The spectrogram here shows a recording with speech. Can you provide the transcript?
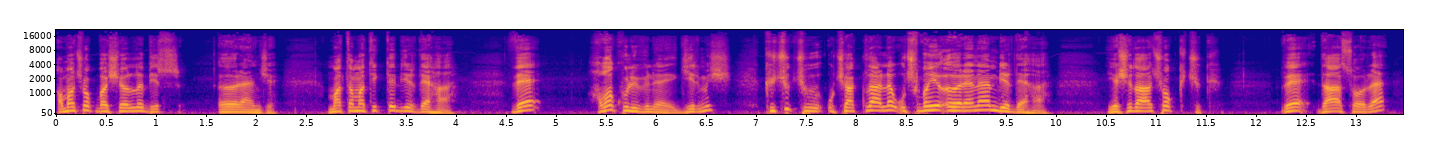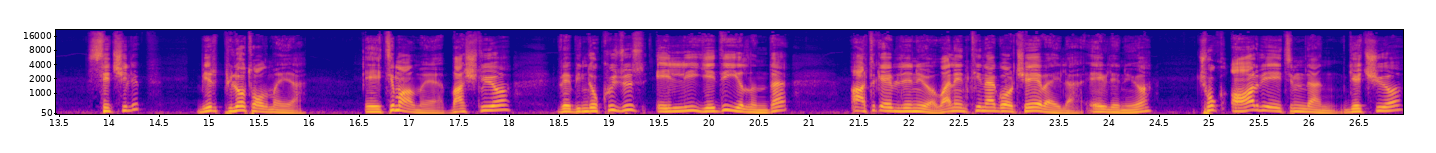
ama çok başarılı bir öğrenci. Matematikte bir deha ve hava kulübüne girmiş. Küçük uçaklarla uçmayı öğrenen bir deha. Yaşı daha çok küçük ve daha sonra seçilip bir pilot olmaya, eğitim almaya başlıyor ve 1957 yılında artık evleniyor. Valentina Gorcheva ile evleniyor. Çok ağır bir eğitimden geçiyor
